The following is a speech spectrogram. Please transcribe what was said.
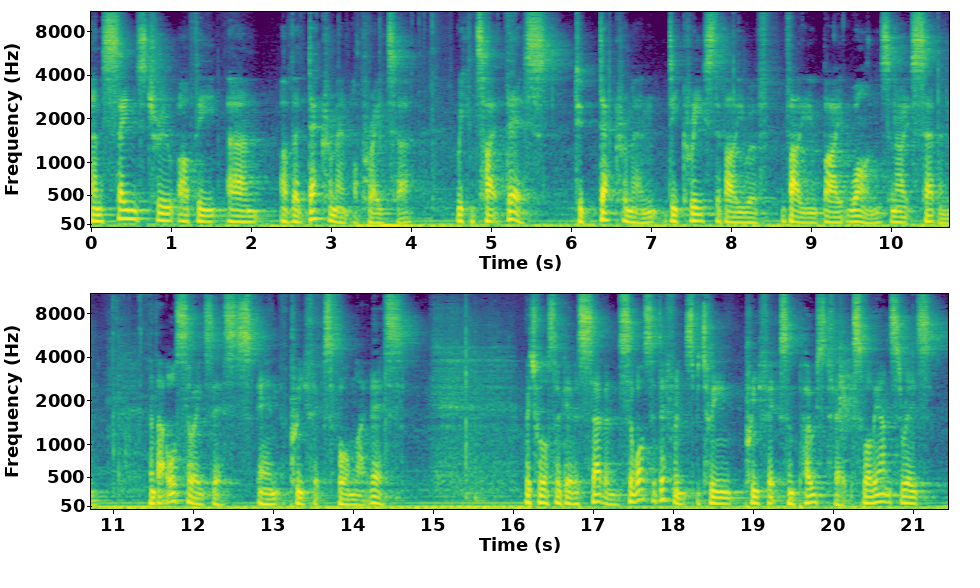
And the same is true of the um, of the decrement operator, we can type this to decrement, decrease the value of value by 1, so now it's 7. And that also exists in a prefix form like this, which will also give us 7. So what's the difference between prefix and postfix? Well, the answer is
